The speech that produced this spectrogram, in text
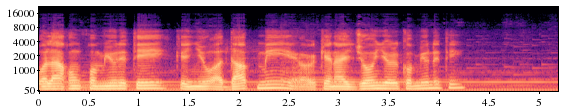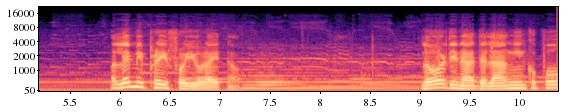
wala akong community, can you adopt me or can I join your community? Well, let me pray for you right now. Lord, dinadalangin ko po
